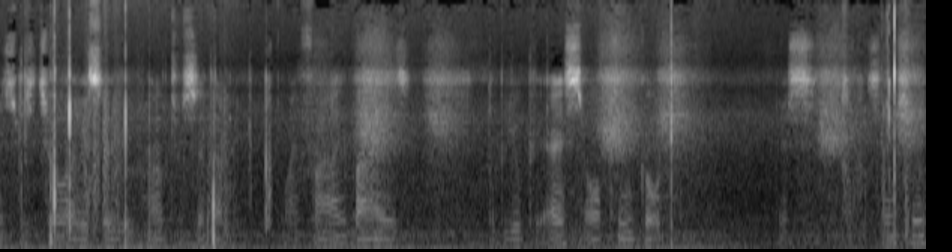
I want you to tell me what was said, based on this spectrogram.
next video I will show you how to set up Wi-Fi by WPS or pin code. Yes thank you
